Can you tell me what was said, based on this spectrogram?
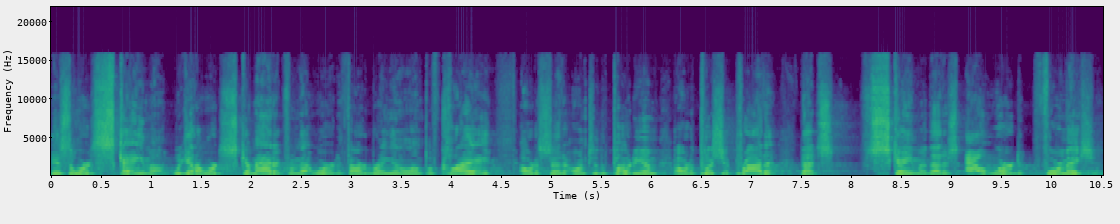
is the word schema. We get our word schematic from that word. If I were to bring in a lump of clay, I would have set it onto the podium, I were to push it, prod it. That's schema. That is outward formation.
